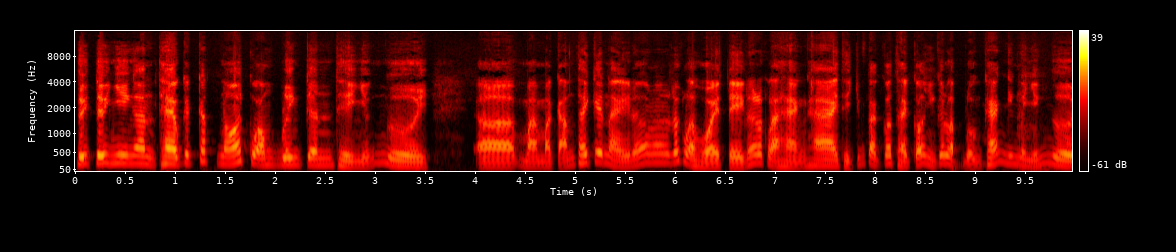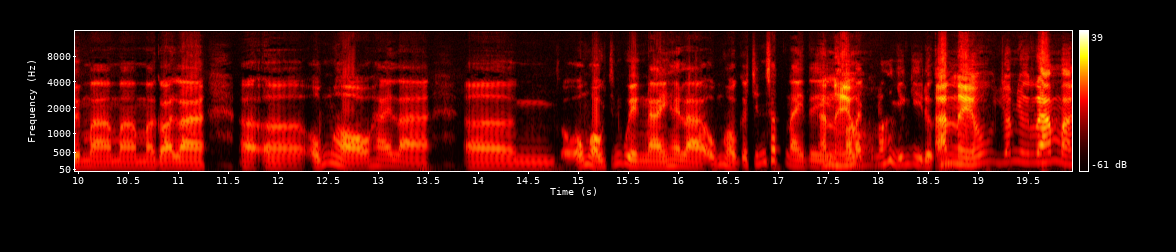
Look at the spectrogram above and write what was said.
Tuy, tuy nhiên anh theo cái cách nói của ông Blinken thì những người uh, mà mà cảm thấy cái này nó, nó rất là huề tiền nó rất là hàng hai thì chúng ta có thể có những cái lập luận khác. Nhưng mà những người mà mà mà gọi là uh, uh, ủng hộ hay là uh, ủng hộ chính quyền này hay là ủng hộ cái chính sách này thì Anh hiểu. lại nói những gì được Anh hiểu. Giống như đám mà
